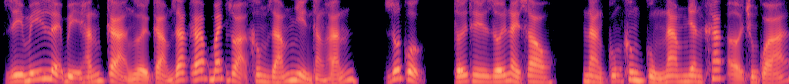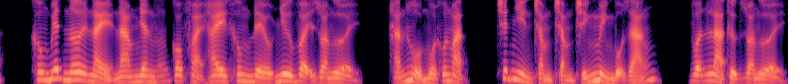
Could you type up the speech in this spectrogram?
Dì Mỹ lệ bị hắn cả người cảm giác gáp bách dọa không dám nhìn thẳng hắn, rốt cuộc, tới thế giới này sau, nàng cũng không cùng nam nhân khác ở chung quá, không biết nơi này nam nhân có phải hay không đều như vậy dọa người, hắn hổ một khuôn mặt, chết nhìn chằm chằm chính mình bộ dáng, vẫn là thực dọa người.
